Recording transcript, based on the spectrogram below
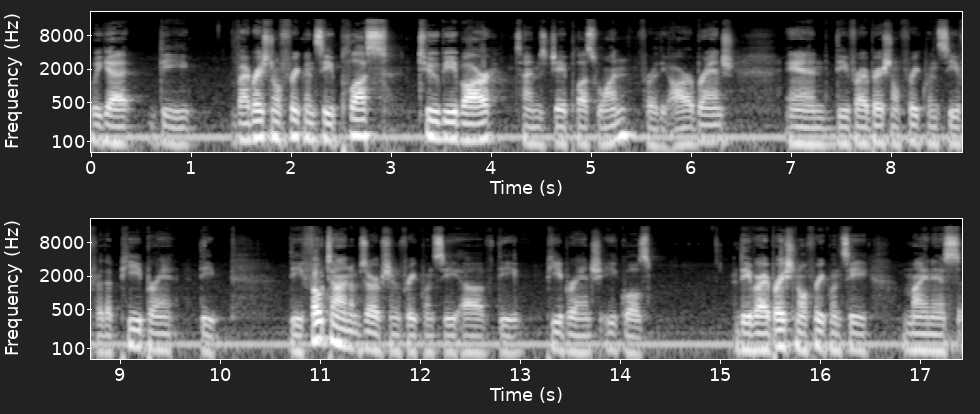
we get the vibrational frequency plus 2b bar times j plus 1 for the R branch and the vibrational frequency for the P branch, the the photon absorption frequency of the P branch equals the vibrational frequency minus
